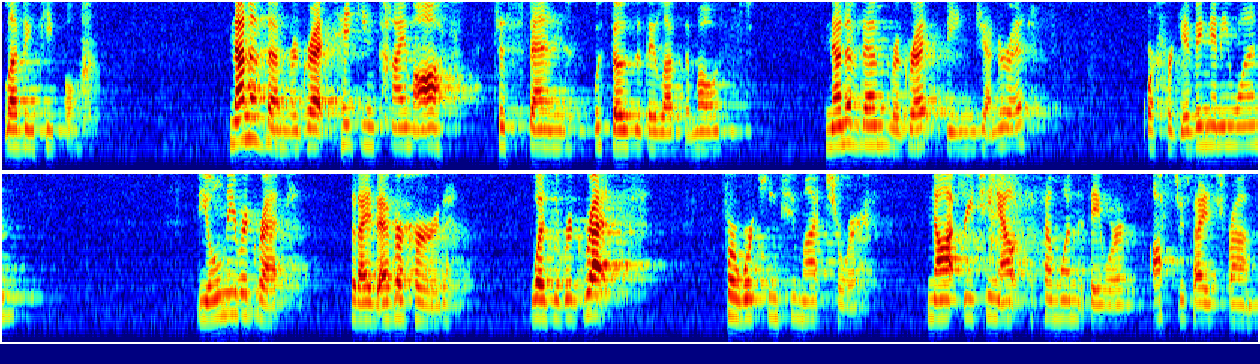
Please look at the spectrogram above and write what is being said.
loving people. None of them regret taking time off to spend with those that they love the most. None of them regret being generous or forgiving anyone. The only regret that I've ever heard was the regrets for working too much or not reaching out to someone that they were ostracized from,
